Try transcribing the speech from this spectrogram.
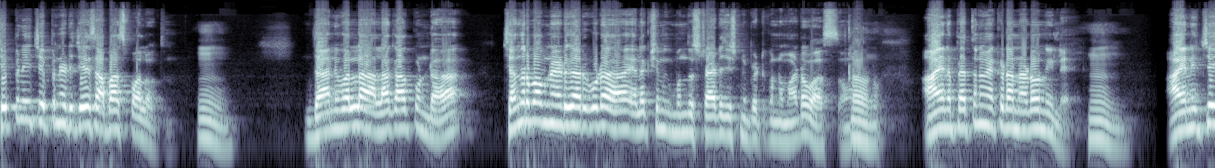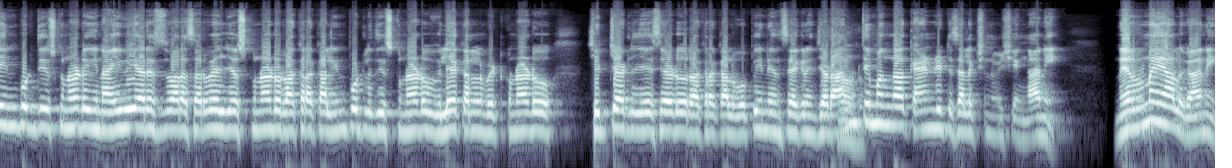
చెప్పినవి చెప్పినట్టు చేసి అబాస్ పాలవుతుంది. దానివల్ల అలా కాకుండా చంద్రబాబు నాయుడు గారు కూడా ఎలక్షన్కి ముందు స్ట్రాటజిస్ట్ని పెట్టుకున్న మాట వాస్తవం. అవును. ఆయన పెత్తనం ఎక్కడ నడవనీలే. ఆయన ఇచ్చే ఇన్పుట్ తీసుకున్నాడు ఈయన ఐవీఆర్ఎస్ ద్వారా సర్వేలు చేసుకున్నాడు రకరకాల ఇన్పుట్లు తీసుకున్నాడు విలేకరులను పెట్టుకున్నాడు చిట్ చాట్లు చేశాడు రకరకాల ఒపీనియన్ సేకరించాడు. అంతిమంగా క్యాండిడేట్ సెలక్షన్ విషయం కానీ నిర్ణయాలు కానీ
